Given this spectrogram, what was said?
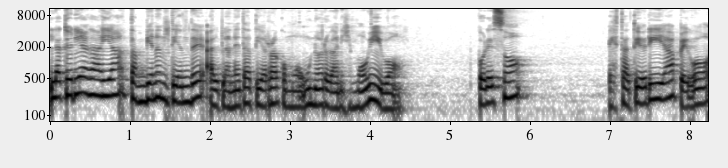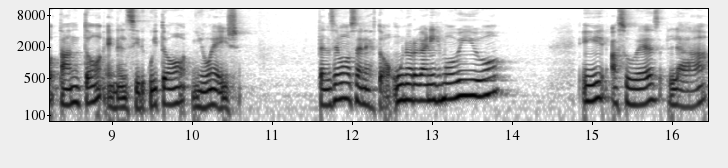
La teoría Gaia también entiende al planeta Tierra como un organismo vivo. Por eso esta teoría pegó tanto en el circuito New Age. Pensemos en esto, un organismo vivo y a su vez la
